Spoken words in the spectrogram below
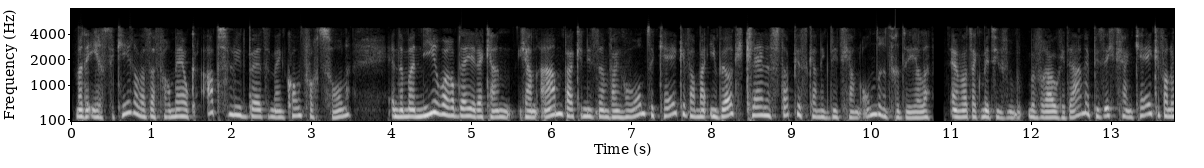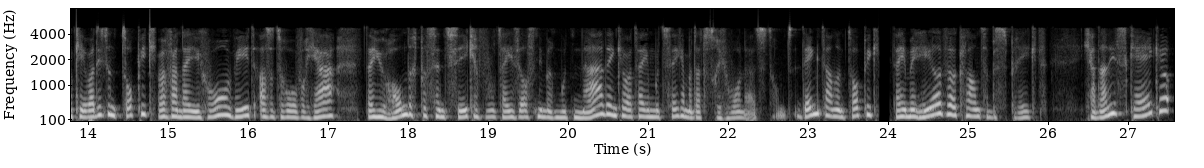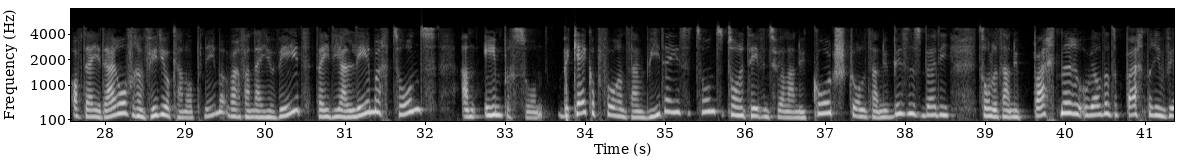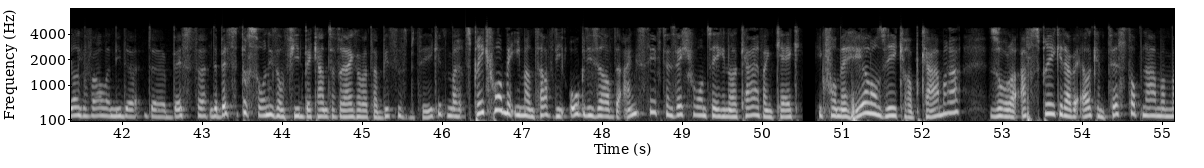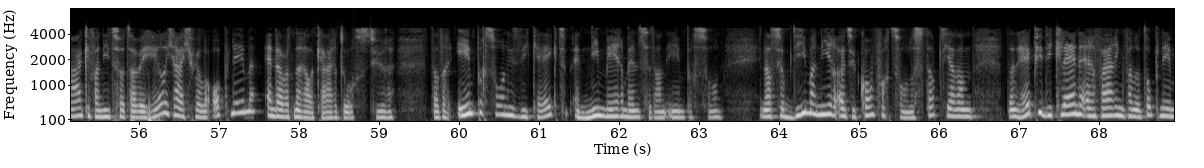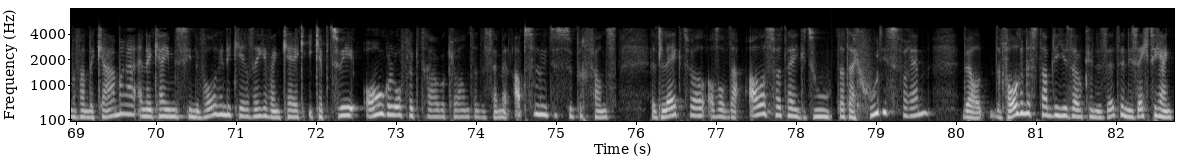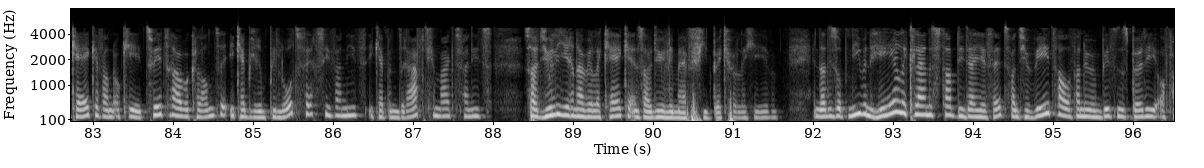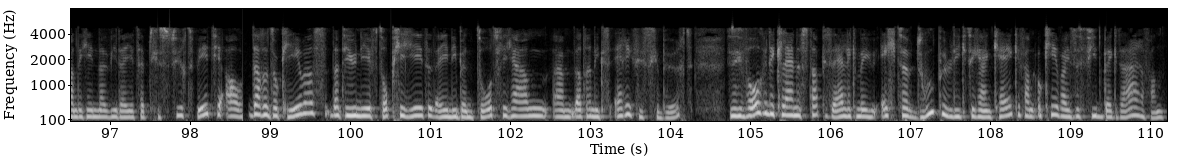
Maar de eerste keren was dat voor mij ook absoluut buiten mijn comfortzone. En de manier waarop dat je dat kan gaan aanpakken is dan van gewoon te kijken van maar in welke kleine stapjes kan ik dit gaan onderverdelen. En wat ik met die mevrouw gedaan heb, is echt gaan kijken van oké, wat is een topic waarvan dat je gewoon weet als het erover gaat, dat je 100% zeker voelt, dat je zelfs niet meer moet nadenken wat dat je moet zeggen, maar dat het er gewoon uitstroomt. Denk aan een topic dat je met heel veel klanten bespreekt. Ga dan eens kijken of dat je daarover een video kan opnemen waarvan dat je weet dat je die alleen maar toont aan één persoon. Bekijk op voorhand aan wie dat je ze toont. Toon het eventueel aan uw coach, toon het aan uw business buddy, toon het aan uw partner, hoewel dat de partner in veel gevallen niet de, de, beste, de beste persoon is om feedback aan te vragen wat dat business betekent. Maar spreek gewoon met iemand af die ook diezelfde angst heeft en zeg gewoon tegen elkaar van kijk, ik voel me heel onzeker op camera. Zullen we afspreken dat we elk een testopname maken van iets wat we heel graag willen opnemen en dat we het naar elkaar doorsturen? Dat er één persoon is die kijkt en niet meer mensen dan één persoon. En als je op die manier uit je comfortzone stapt, ja, dan, dan heb je die kleine ervaring van het opnemen van de camera. En dan kan je misschien de volgende keer zeggen van kijk, ik heb twee ongelooflijk trouwe klanten. Dat zijn mijn absolute superfans. Het lijkt wel alsof dat alles wat ik doe, dat dat goed is voor hem. Wel, de volgende stap die je zou kunnen zetten is echt te gaan kijken van oké, twee trouwe klanten. Ik heb hier een pilootversie van iets. Ik heb een draft gemaakt van iets. Zouden jullie hier naar willen kijken en zouden jullie mij feedback willen geven? En dat is opnieuw een hele kleine stap die dat je zet, want je weet al van uw business buddy of van degene naar wie je het hebt gestuurd, weet je al dat het oké was, dat hij u niet heeft opgegeten, dat je niet bent doodgegaan, um, dat er niks ergs is gebeurd. Dus die volgende kleine stap is eigenlijk met je echte doelpubliek te gaan kijken van oké, wat is de feedback daarvan?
